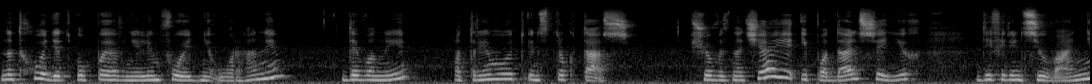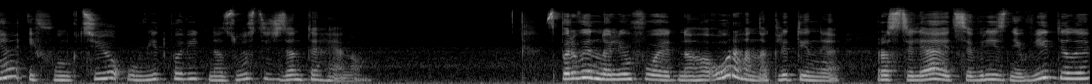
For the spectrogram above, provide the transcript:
надходять у певні лімфоїдні органи, де вони отримують інструктаж, що визначає і подальше їх диференціювання і функцію у відповідь на зустріч з антигеном. З первинно лімфоїдного органа клітини розселяються в різні відділи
